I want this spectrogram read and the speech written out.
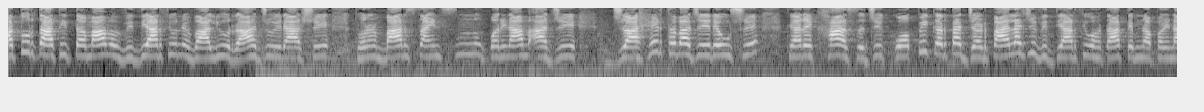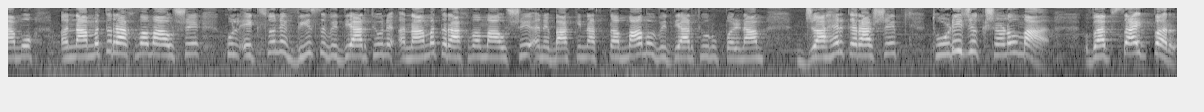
આતુરતાથી તમામ વિદ્યાર્થીઓને વાલીઓ રાહ જોઈ રહ્યા છે. ધોરણ બાર સાયન્સનું પરિણામ આજે જાહેર થવા જઈ રહ્યું છે. ત્યારે ખાસ જે કોપી કરતા ઝડપાયેલા જે વિદ્યાર્થીઓ હતા, તેમના પરિણામો અનામત રાખવામાં આવશે. કુલ એકસો વિદ્યાર્થીઓને અનામત રાખવામાં આવશે અને બાકીના તમામ વિદ્યાર્થીઓનું જાહેર કરાશે. થોડી જ ક્ષણોમાં વેબસાઇટ પર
